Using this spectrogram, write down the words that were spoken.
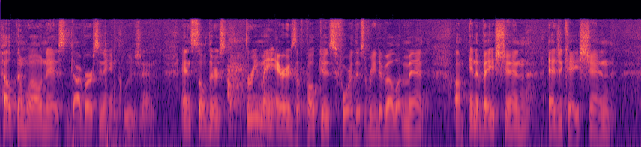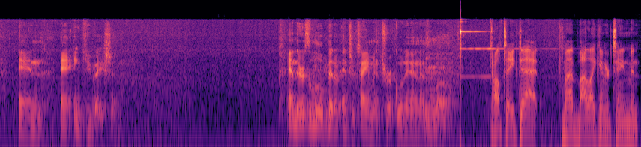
health and wellness, diversity and inclusion. And so there's three main areas of focus for this redevelopment um, innovation, education, and, and incubation. And there's a little bit of entertainment trickled in as well. I'll take that. I, I like entertainment.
